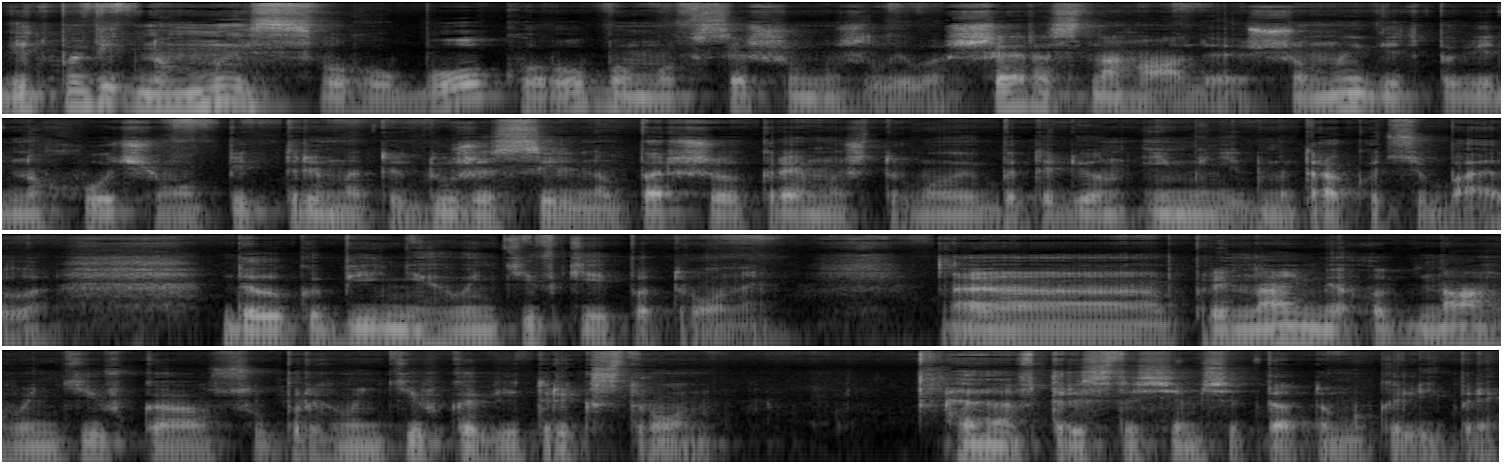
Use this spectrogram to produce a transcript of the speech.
Відповідно, ми з свого боку робимо все, що можливо. Ще раз нагадую, що ми відповідно хочемо підтримати дуже сильно перший окремий штурмовий батальйон імені Дмитра Коцюбайла, далекобійні гвинтівки і патрони. Е, Принаймні одна гвинтівка, супергвинтівка від Рікстрон. е, в 375-му калібрі.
